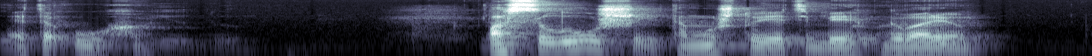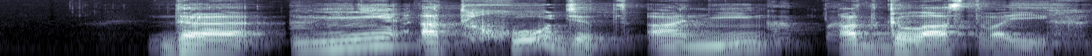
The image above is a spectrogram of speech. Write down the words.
это ухо. Послушай тому, что я тебе говорю. Да не отходят они от глаз твоих.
